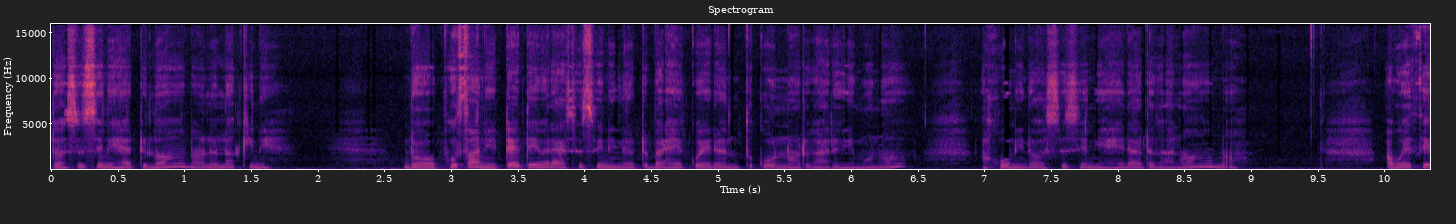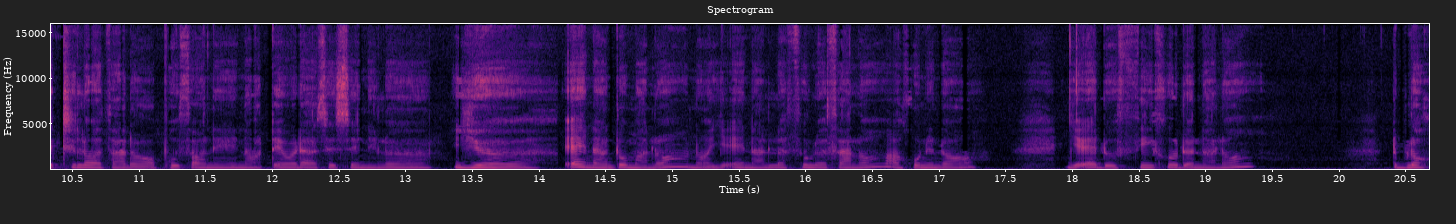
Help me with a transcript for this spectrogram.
ဒေါ်စစနေဟဲ့တူလောနော်လောလကိနေဒေါ်ဖိုသောနေတဲတဲဝဒါစစနေလို့တပတ်ဟဲကွဲတယ်တကိုနော်တကားတကယ်မနော်အခုနေတော့စစ်စင်နေဟဲတာတကလားနော်အဝဲစစ်ထီလို့သာတော့ဖူစောနေနော်တေဝဒစစ်စင်နေလရအဲ့နာတို့မလောနော်ရဲအဲ့နာလက်ဆုလက်စားလောအခုနေတော့ရဲအဲ့တို့စီခုဒနာလော ဒဘလခ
